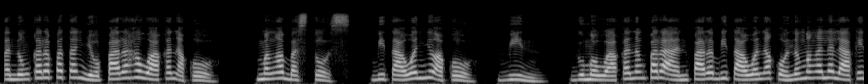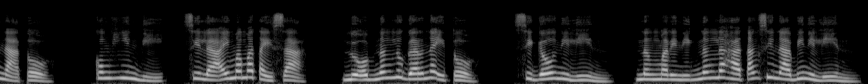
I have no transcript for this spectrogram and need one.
Anong karapatan nyo para hawakan ako? Mga bastos, bitawan nyo ako. Vin, gumawa ka ng paraan para bitawan ako ng mga lalaki nato. Kung hindi, sila ay mamatay sa loob ng lugar na ito. Sigaw ni Lin. Nang marinig ng lahat ang sinabi ni Lin.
